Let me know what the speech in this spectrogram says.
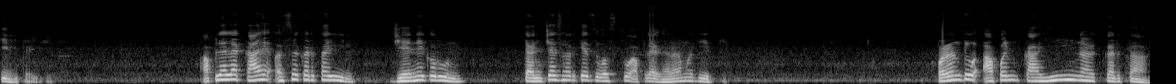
केली पाहिजे. आपल्याला काय असं करता येईल जेणेकरून त्यांच्यासारख्याच वस्तू आपल्या घरामध्ये येतील. परंतु आपण काहीही न करता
